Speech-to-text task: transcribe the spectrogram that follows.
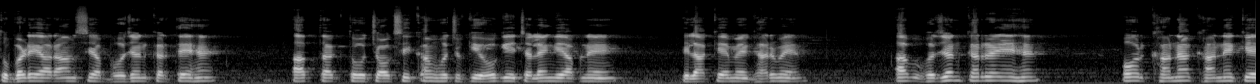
तो बड़े आराम से अब भोजन करते हैं। अब तक तो चौकसी कम हो चुकी होगी, चलेंगे अपने इलाके में, घर में। अब भोजन कर रहे हैं और खाना खाने के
